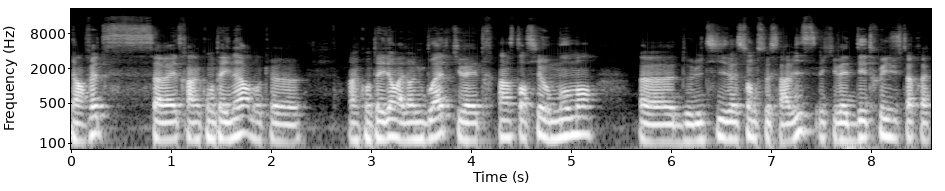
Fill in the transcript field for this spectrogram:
Et en fait, ça va être un container, donc euh, un container, on va dire une boîte qui va être instanciée au moment euh, de l'utilisation de ce service et qui va être détruit juste après.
